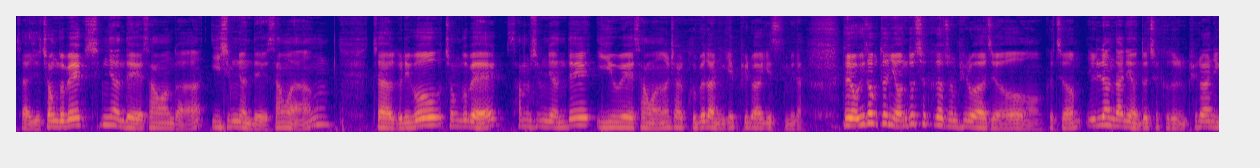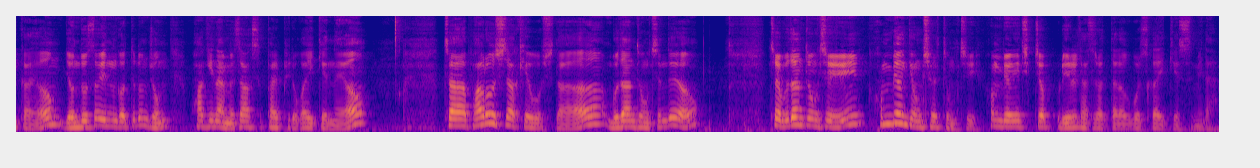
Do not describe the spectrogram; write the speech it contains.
자 이제 1910년대의 상황과 20년대의 상황. 자 그리고 1930년대 이후의 상황을 잘 구별하는 게 필요하겠습니다. 네, 여기서부터는 연도 체크가 좀 필요하죠. 그쵸? 1년 단위 연도 체크도 좀 필요하니까요. 연도 써 있는 것들은 좀 확인하면서 학습할 필요가 있겠네요 자 바로 시작해 봅시다 무단 통치인데요 자 무단 통치 헌병 경찰 통치 헌병이 직접 우리를 다스렸다라고 볼 수가 있겠습니다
